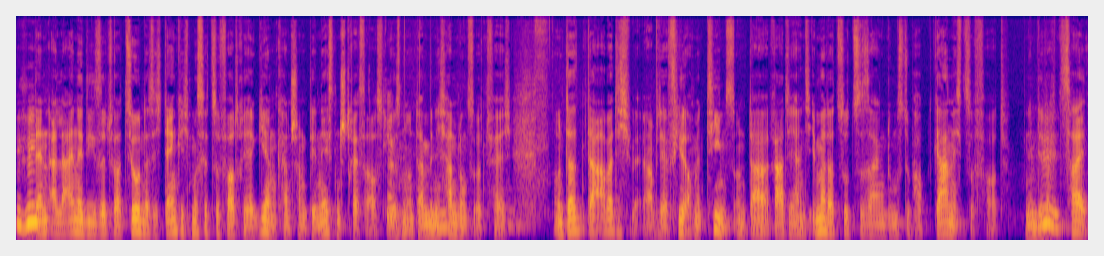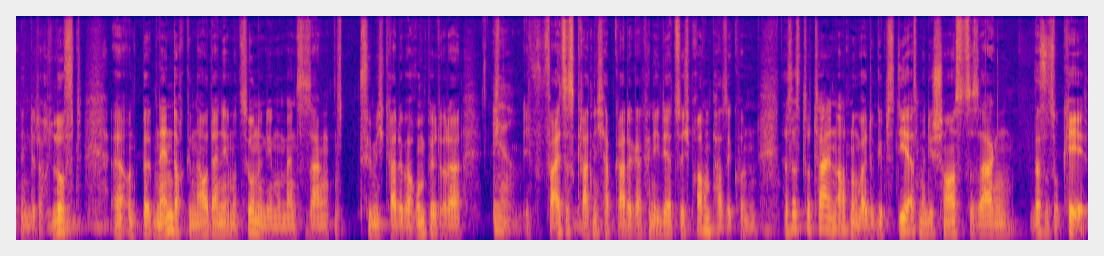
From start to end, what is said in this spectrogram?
Mhm. Denn alleine die Situation, dass ich denke, ich muss jetzt sofort reagieren, kann schon den nächsten Stress auslösen ja. und dann bin ich mhm. handlungsunfähig. Und da, da arbeite ich arbeite ja viel auch mit Teams und da rate ich eigentlich immer dazu zu sagen, du musst überhaupt gar nicht sofort. Nimm dir mhm. doch Zeit, nimm dir doch Luft äh, und benenn doch genau deine Emotionen in dem Moment, zu sagen, ich fühle mich gerade überrumpelt oder ich, ja. ich weiß es gerade nicht, ich habe gerade gar keine Idee dazu, ich brauche ein paar Sekunden. Das ist total in Ordnung, weil du gibst dir erstmal die Chance zu sagen, das ist okay,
